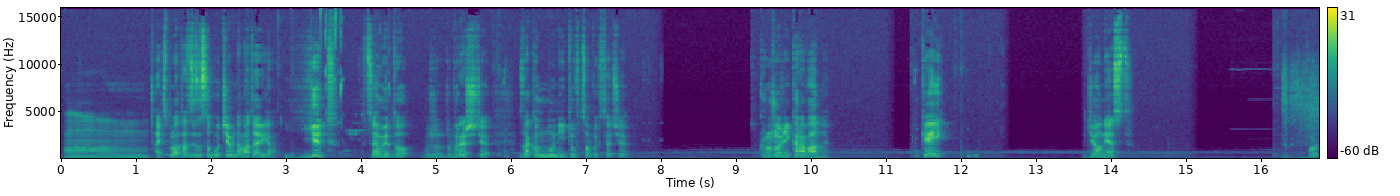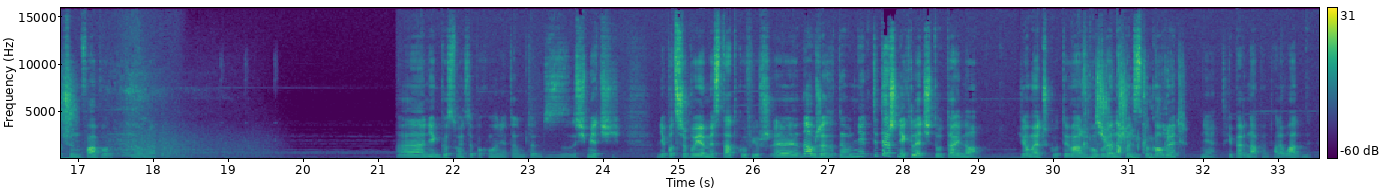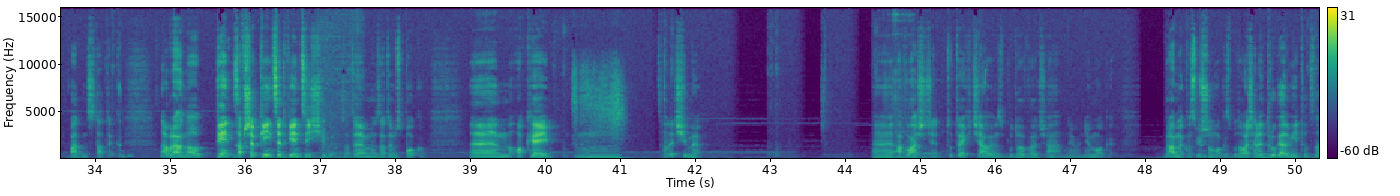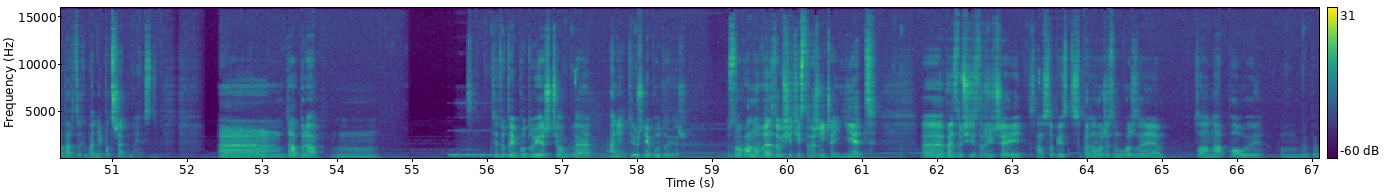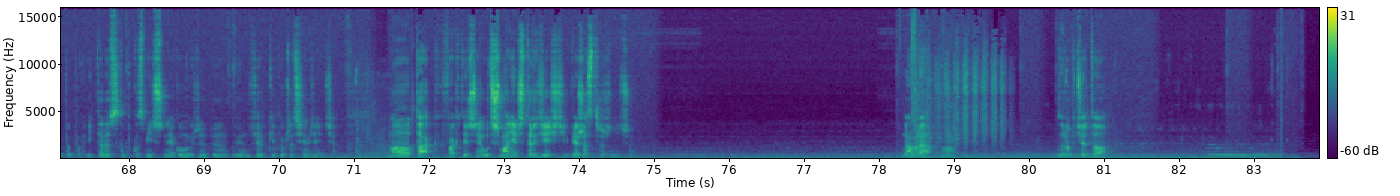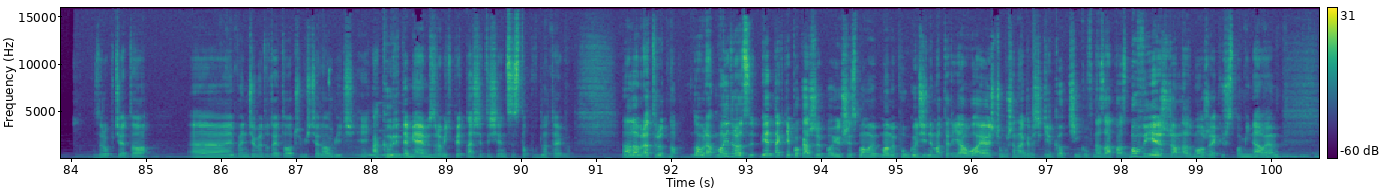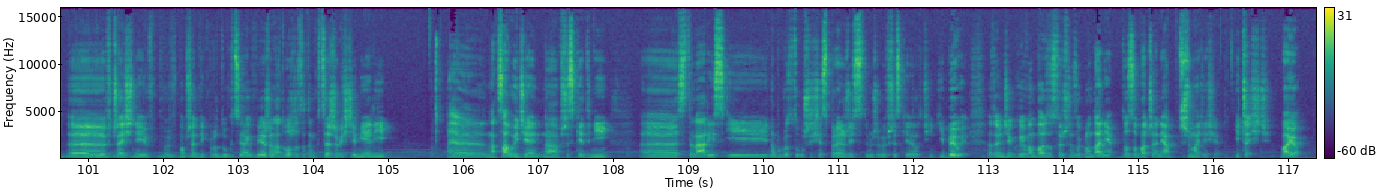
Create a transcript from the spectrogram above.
Mm, eksploatacja zasobu ciemna materia. Jit! Chcemy to! Wreszcie. Zakon Nunitów, co wy chcecie? Krążownik karawany. Okej? Gdzie on jest? Fortune Favor. Dobra. A, niech go słońce pochłonie, ten, ten śmieci. Nie potrzebujemy statków już. E, dobrze, zatem nie, ty też niech leć tutaj, no. Ziomeczku, ty masz w ogóle napęd skokowy? Nie, hipernapęd, ale ładny, ładny statek. Dobra, no pię zawsze 500 więcej siły, zatem, zatem spoko. Um, Okej, mm, to lecimy. E, a właśnie, tutaj chciałem zbudować... A, nie, nie mogę. Bramę kosmiczną mogę zbudować, ale druga mi tu za bardzo chyba niepotrzebna jest. Eee, dobra. Mm. Ty tutaj budujesz ciągle. A nie, ty już nie budujesz. Zbudowano węzeł sieci strażniczej. Jed! E, węzeł sieci strażniczej sam sobie jest super nowoczesnym uważeniem. To na poły mm, i teleskop kosmiczny jako wielkiego przedsięwzięcia. No tak, faktycznie. Utrzymanie 40, wieża strażnicza. Dobra, no. Zróbcie to. Zróbcie to. Eee, będziemy tutaj to oczywiście robić. I, a kurde, miałem zrobić 15 tysięcy stopów dlatego. No dobra, trudno. Dobra, moi drodzy, jednak nie pokażę, bo już jest, mamy, mamy pół godziny materiału, a ja jeszcze muszę nagrać kilka odcinków na zapas, bo wyjeżdżam nad morze, jak już wspominałem e, wcześniej w, w poprzednich produkcjach. Wyjeżdżam nad morze, zatem chcę, żebyście mieli e, na cały dzień, na wszystkie dni Stellaris i no po prostu muszę się sprężyć z tym, żeby wszystkie odcinki były. Zatem dziękuję Wam bardzo serdecznie za oglądanie, do zobaczenia, trzymajcie się i cześć, bajo!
